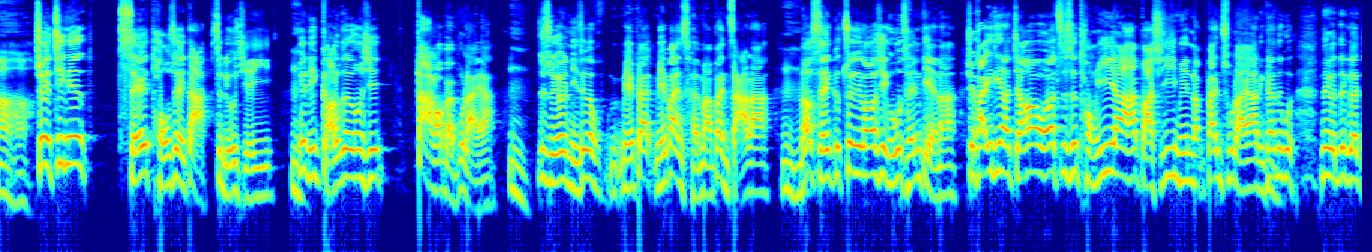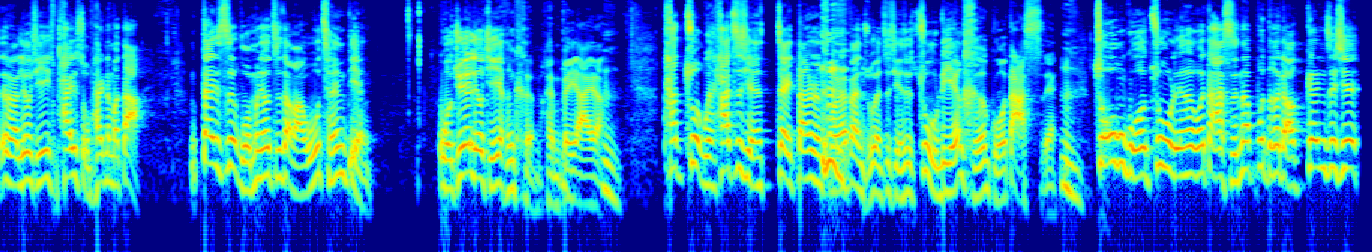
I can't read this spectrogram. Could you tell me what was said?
啊，所以今天谁头最大是刘杰一，因为你搞了个东西，大老板不来啊，嗯，就觉得你这个没办没办成嘛，办砸啦，然后谁最最高兴吴成典啊，所以他一定要讲哦，我要支持统一啊，把习近平搬出来啊，你看那个那个那个呃刘杰一拍手拍那么大，但是我们都知道嘛，吴成典，我觉得刘杰一很可很悲哀啊。他作为他之前在担任国台办主任之前是驻联合国大使，哎，中国驻联合国大使那不得了，跟这些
